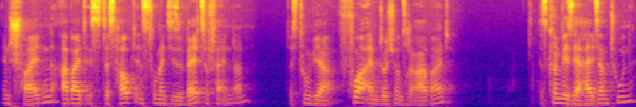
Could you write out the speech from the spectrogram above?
entscheiden, Arbeit ist das Hauptinstrument, diese Welt zu verändern. Das tun wir vor allem durch unsere Arbeit. Das können wir sehr heilsam tun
